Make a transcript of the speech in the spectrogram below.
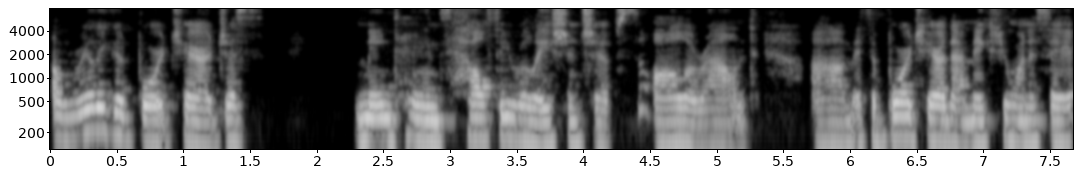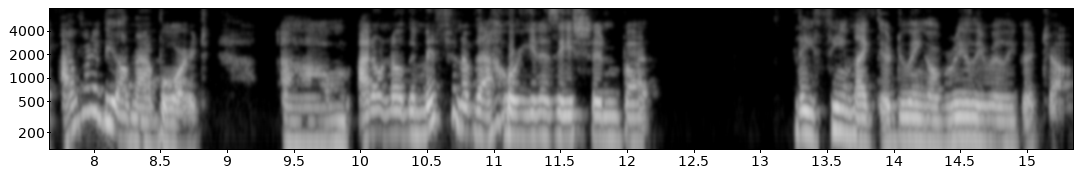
a really good board chair just maintains healthy relationships all around. Um, it's a board chair that makes you want to say, I want to be on that board. I don't know the mission of that organization, but they seem like they're doing a really, really good job.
